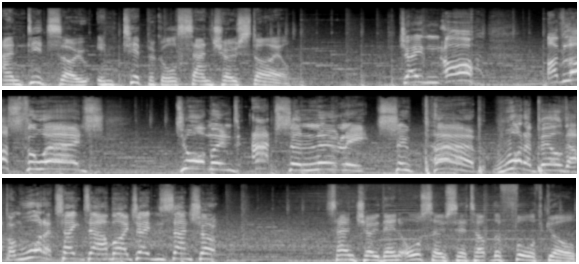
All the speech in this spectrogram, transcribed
and did so in typical Sancho style. Jadon, oh, I've lost for words. Dortmund absolutely superb. What a build up and what a takedown by Jadon Sancho. Sancho then also set up the fourth goal.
